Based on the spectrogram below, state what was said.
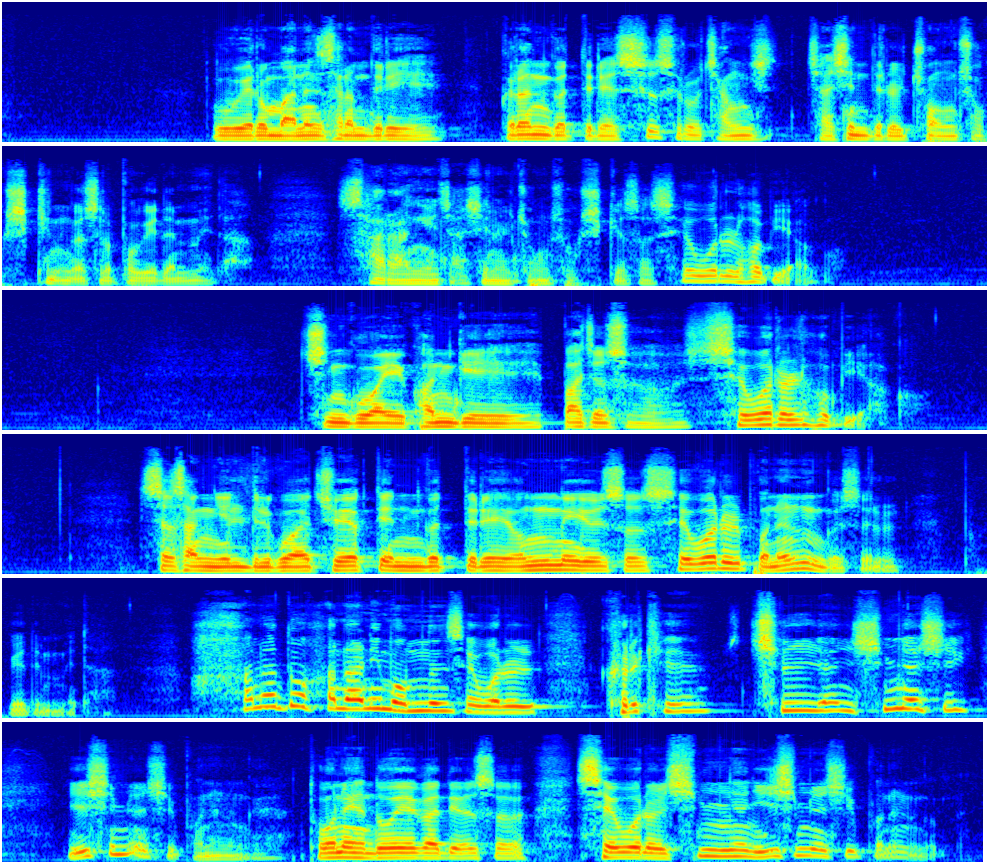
의외로 많은 사람들이 그런 것들에 스스로 장, 자신들을 종속시키는 것을 보게 됩니다. 사랑의 자신을 종속시켜서 세월을 허비하고 친구와의 관계에 빠져서 세월을 허비하고 세상 일들과 죄악된 것들에 얽매여서 세월을 보내는 것을 보게 됩니다. 하나도 하나님 없는 세월을 그렇게 7년, 10년씩, 20년씩 보내는 거예요. 돈의 노예가 되어서 세월을 10년, 20년씩 보내는 겁니다.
